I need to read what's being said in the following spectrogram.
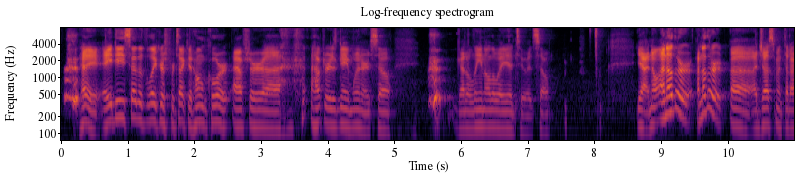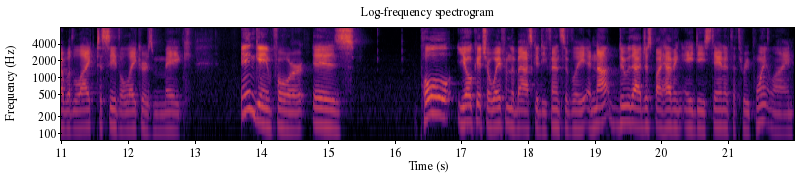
hey, AD said that the Lakers protected home court after uh, after his game winner, so got to lean all the way into it. So, yeah, no, another another uh, adjustment that I would like to see the Lakers make in Game Four is pull Jokic away from the basket defensively and not do that just by having AD stand at the three point line.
